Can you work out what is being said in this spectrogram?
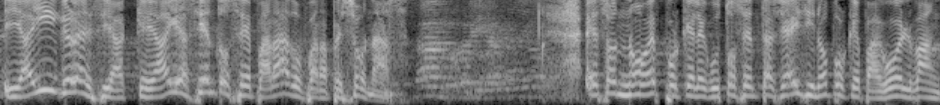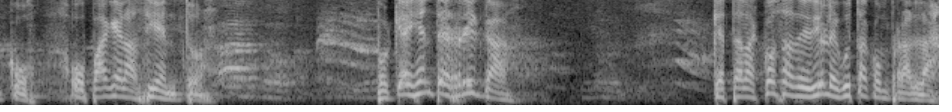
Y hay iglesias que hay asientos separados para personas. Eso no es porque le gustó sentarse ahí, sino porque pagó el banco o pague el asiento. Porque hay gente rica que hasta las cosas de Dios le gusta comprarlas.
